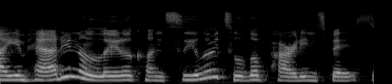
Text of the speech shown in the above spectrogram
I am adding a little concealer to the parting space.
